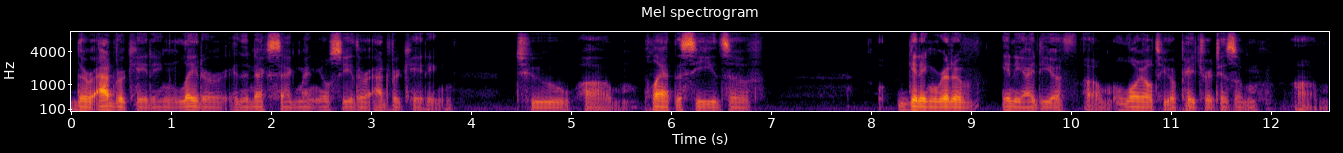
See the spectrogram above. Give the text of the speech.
they're advocating later in the next segment, you'll see they're advocating to um, plant the seeds of getting rid of any idea of um, loyalty or patriotism um,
